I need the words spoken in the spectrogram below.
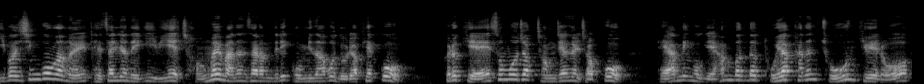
이번 신공항을 되살려내기 위해 정말 많은 사람들이 고민하고 노력했고 그렇게 소모적 정쟁을 접고 대한민국이 한 번 더 도약하는 좋은 기회로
